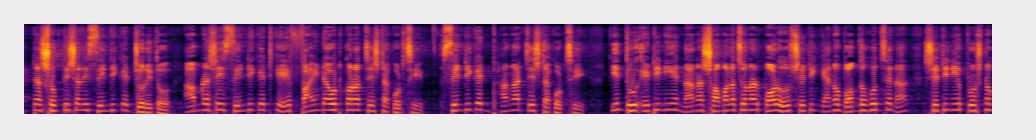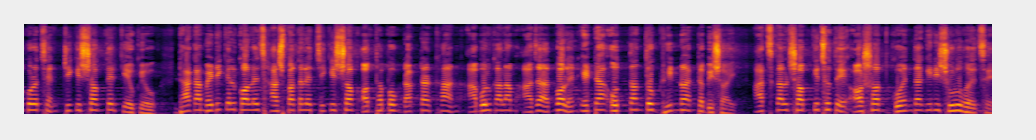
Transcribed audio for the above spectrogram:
একটা শক্তিশালী সিন্ডিকেট জড়িত। আমরা সেই সিন্ডিকেটকে ফাইন্ড আউট করার চেষ্টা করছি, সিন্ডিকেট ভাঙার চেষ্টা করছি। কিন্তু এটি নিয়ে নানা সমালোচনার পরও সেটি কেন বন্ধ হচ্ছে না, সেটি নিয়ে প্রশ্ন করেছেন চিকিৎসকদের কেউ কেউ। ঢাকা মেডিকেল কলেজ হাসপাতালের চিকিৎসক অধ্যাপক ডাক্তার খান আবুল কালাম আজাদ বলেন, এটা অত্যন্ত ঘৃণ্য একটা বিষয়। আজকাল সবকিছুতে অসৎ গোয়েন্দাগিরি শুরু হয়েছে।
